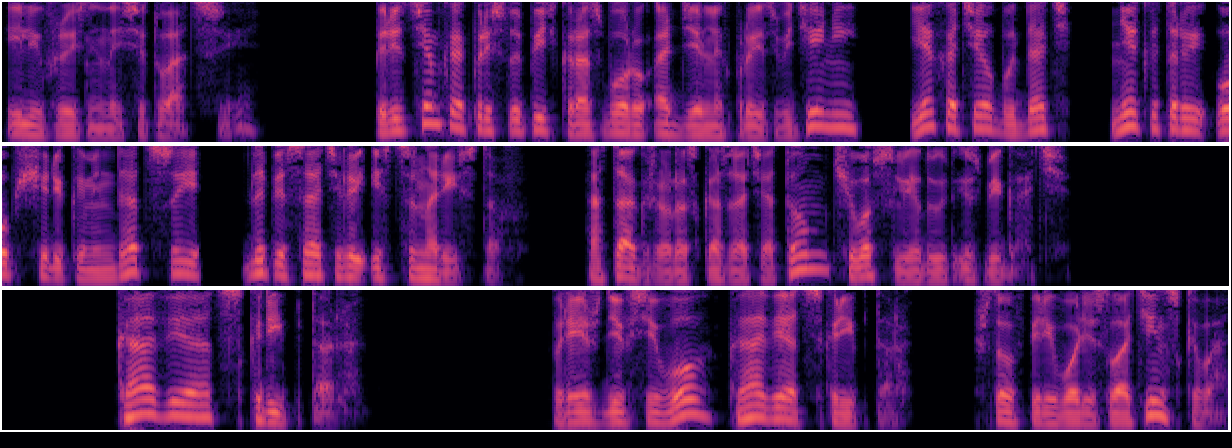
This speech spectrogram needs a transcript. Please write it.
или в жизненной ситуации. Перед тем, как приступить к разбору отдельных произведений, я хотел бы дать некоторые общие рекомендации для писателей и сценаристов, а также рассказать о том, чего следует избегать. Кавиат скриптор. Прежде всего, кавиат скриптор что в переводе с латинского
